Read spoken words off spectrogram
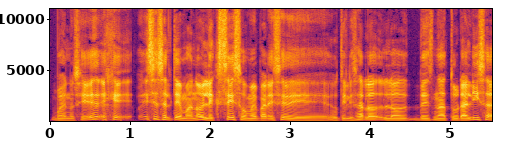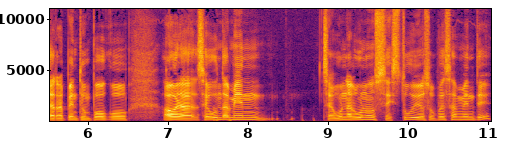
Bueno, sí, es, que ese es el tema, ¿no? El exceso, me parece, de, de utilizarlo, lo desnaturaliza de repente un poco. Ahora, según también, según algunos estudios, supuestamente,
